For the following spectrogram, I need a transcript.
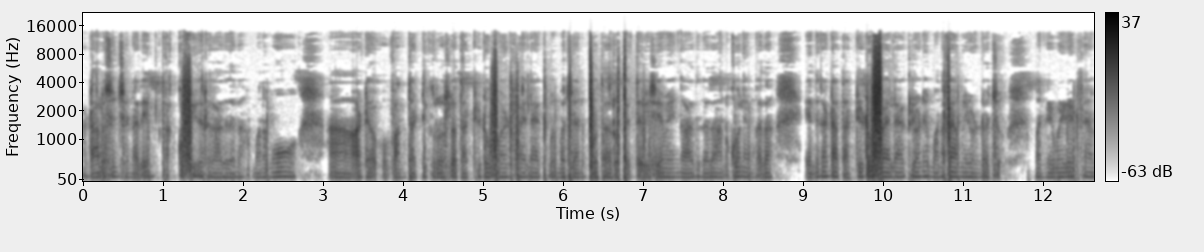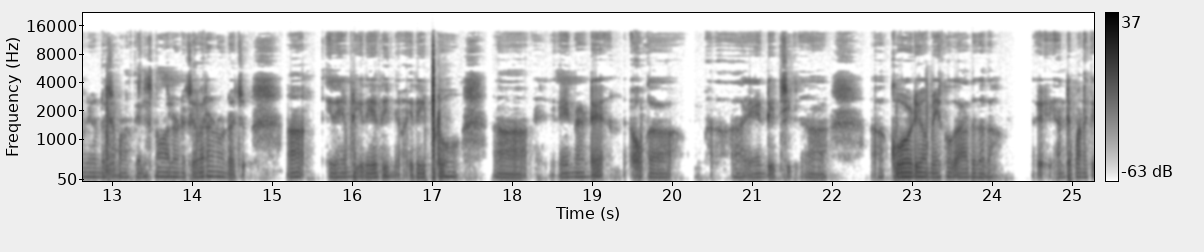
అంటే ఆలోచించండి అదేం తక్కువ ఫిగర్ కాదు కదా. మనము అంటే వన్ థర్టీ క్రోర్స్లో thirty two point five lakh members చనిపోతారు. పెద్ద విషయం ఏం కాదు కదా అనుకోలేం కదా. ఎందుకంటే ఆ థర్టీ టూ ఫైవ్ ల్యాక్లోనే మన ఫ్యామిలీ ఉండొచ్చు. మన ఇమీడియట్ ఫ్యామిలీ ఉండొచ్చు. మనకు తెలిసిన వాళ్ళు ఉండొచ్చు. ఎవరైనా ఉండొచ్చు. ఇదేమిటి ఇదేది ఇది ఇప్పుడు ఏంటంటే ఒక ఏంటి చి కోడియో మేకో కాదు కదా. అంటే మనకి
